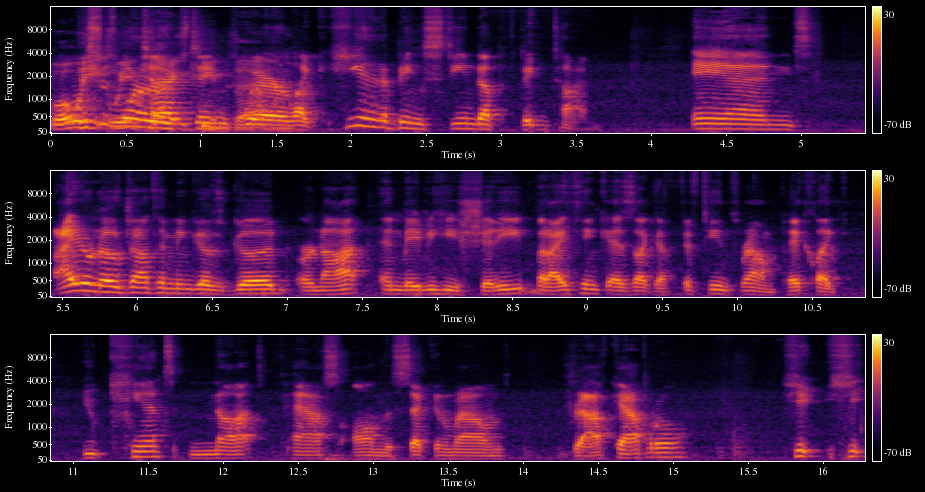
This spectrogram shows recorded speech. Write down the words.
well, we this is we one of those things teamed that where like he ended up being steamed up big time. And I don't know if Jonathan Mingo's good or not, and maybe he's shitty, but I think as like a 15th round pick, like you can't not pass on the second round draft capital. He, he,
